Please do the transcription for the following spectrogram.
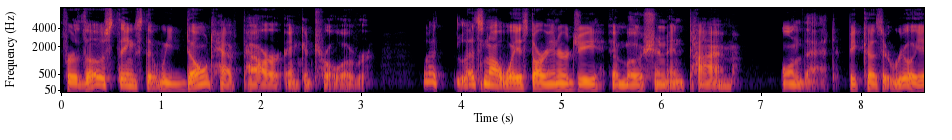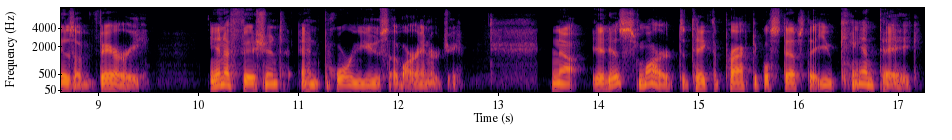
For those things that we don't have power and control over, let, let's not waste our energy, emotion, and time on that because it really is a very inefficient and poor use of our energy. Now, it is smart to take the practical steps that you can take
